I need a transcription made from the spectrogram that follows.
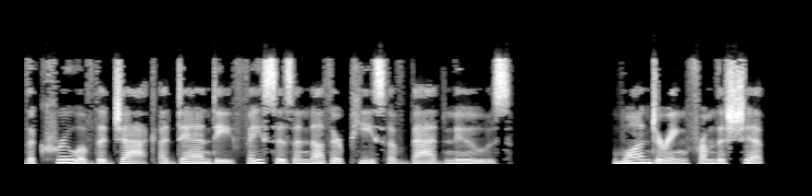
the crew of the Jack-a-Dandy faces another piece of bad news. Wandering from the ship,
